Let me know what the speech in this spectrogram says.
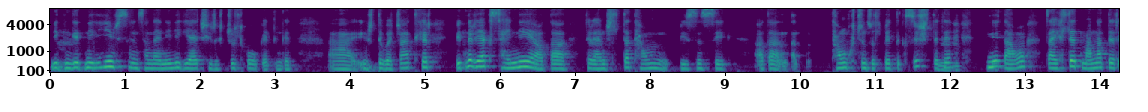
нэг ингээд нэг ийм санаа энийг яаж хэрэгжүүлэх үү гэд ингээд ирдэг байж байгаа. Тэгэхээр бид нар яг саяны одоо тэр амжилттай 5 бизнесийг одоо 5 хүчин зүйл байдаг гэсэн шүү дээ тий. Тэрний дагуу за эхлээд манай дээр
